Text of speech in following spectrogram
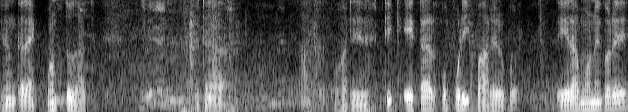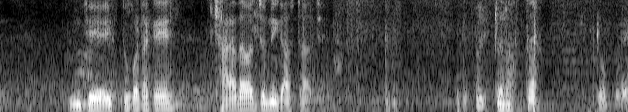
এখানকার একমাত্র গাছ। সেটা ঘটে ঠিক এটার ওপরই, পাহাড়ের ওপর। এরা মনে করে যে স্তূপাটাকে ছায়া দেওয়ার জন্যই গাছটা আছে। একটা রাস্তা একটু উপরে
